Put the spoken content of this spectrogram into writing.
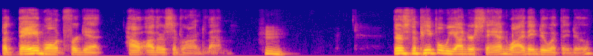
but they won't forget how others have wronged them. Hmm. There's the people we understand why they do what they do.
